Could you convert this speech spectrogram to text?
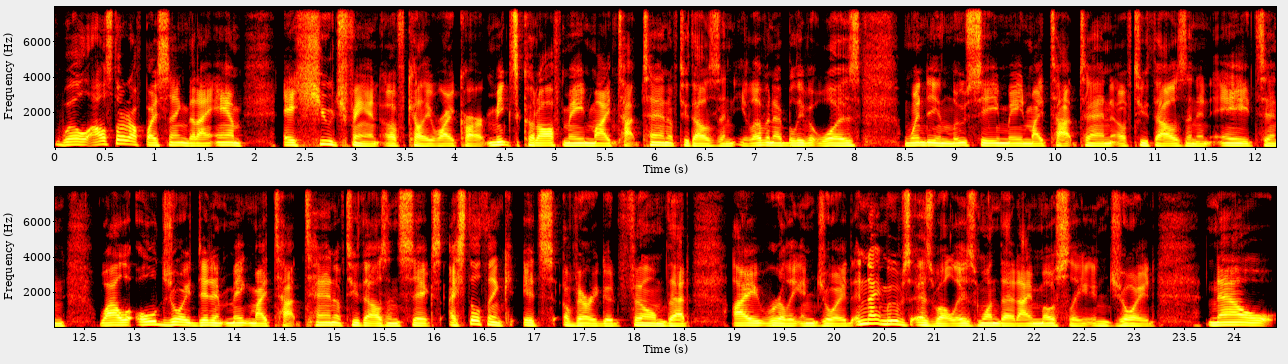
Well, I'll start off by saying that I am a huge fan of Kelly Reichardt. Meek's Cutoff made my top 10 of 2011, I believe it was. Wendy and Lucy made my top 10 of 2008. And while Old Joy didn't make my top 10 of 2006, I still think it's a very good film that I really enjoyed. And Night Moves as well is one that I mostly enjoyed. Now,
